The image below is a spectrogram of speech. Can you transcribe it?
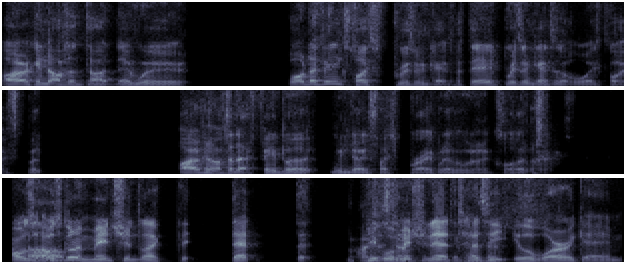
I reckon after that they were, well they've been close Brisbane games. Like their Brisbane games are always close, but I reckon after that FIBA window slash break, whatever we want to call it. I was I was Um, going to mention like th that I people just don't mentioning that think they've Tassie Illawarra game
